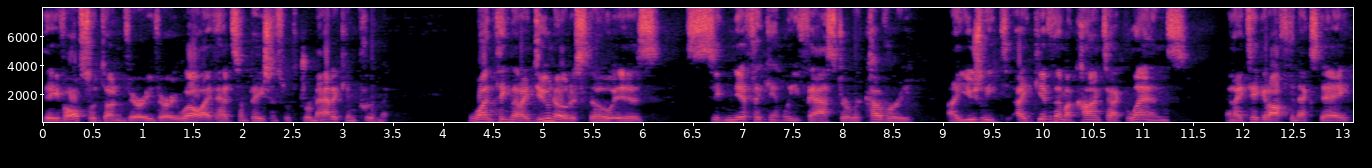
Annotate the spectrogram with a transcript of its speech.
they've also done very, very well. I've had some patients with dramatic improvement. One thing that I do notice though is significantly faster recovery. I usually I give them a contact lens and I take it off the next day.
